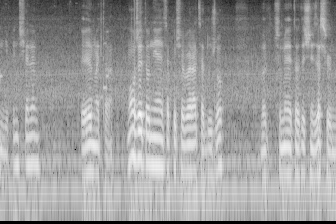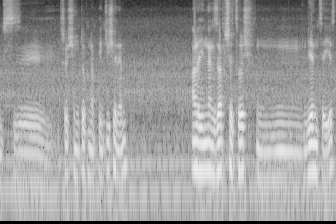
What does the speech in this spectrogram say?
nie 5,7 metra. Może to nie jest jakoś rewelacja dużo, bo w sumie teoretycznie zeszłem z 6 y, minut na 5,7 ale jednak zawsze coś mm, więcej jest.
